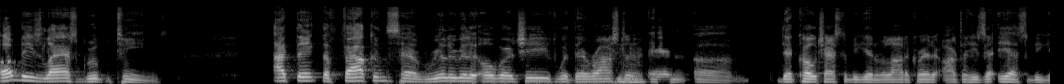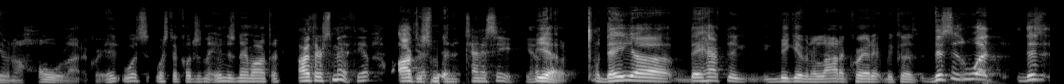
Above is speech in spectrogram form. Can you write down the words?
of these last group of teams, I think the Falcons have really, really overachieved with their roster, mm-hmm. and um, their coach has to be given a lot of credit. Arthur, he's he has to be given a whole lot of credit. What's what's the coach's name? His name, Arthur. Arthur Smith. Yep. Arthur yep. Smith, Tennessee. Yep. Yeah, they uh they have to be given a lot of credit because this is what this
